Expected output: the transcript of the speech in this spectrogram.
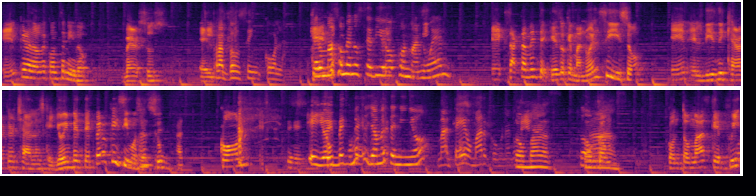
el creador de contenido versus el Ratón sin cola. Pero más lo- o menos se dio con Manuel. exactamente, que es lo que Manuel sí hizo en el Disney Character Challenge que yo inventé, pero que hicimos Ah, en sí. su con este, Que yo inventé. ¿Cómo se llama este niño? Mateo, Marcos, una cosa. Tomás, Tomás. con Tomás que fui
